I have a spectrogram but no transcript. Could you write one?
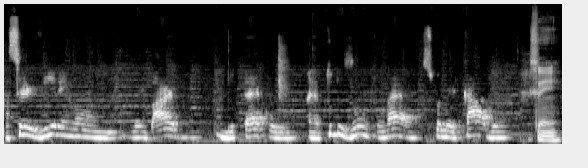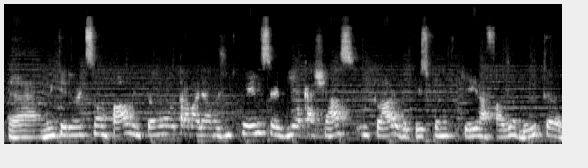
a servirem num, num bar, boteco, é, tudo junto, né? Supermercado, Sim. é, no interior de São Paulo, então eu trabalhava junto com eles, servia cachaça e, claro, depois que eu fiquei na fase adulta,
